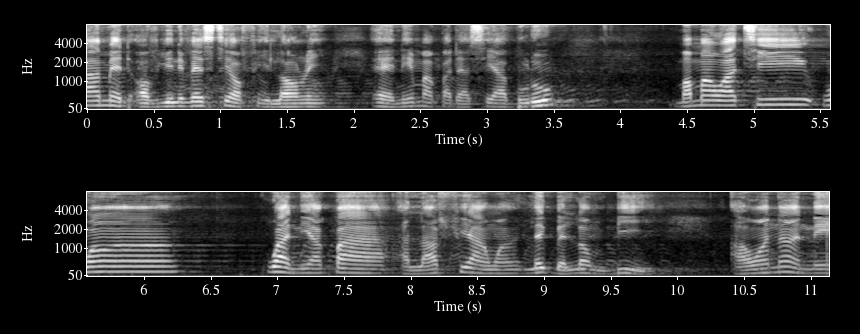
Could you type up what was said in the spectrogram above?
ahmed of university of ilorin ẹ ní máa padà sí aburú. Màmá wa tí wọ́n wà ní apá àlàáfíà wọn lẹ́gbẹ̀ẹ́ bíi àwọn náà ní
